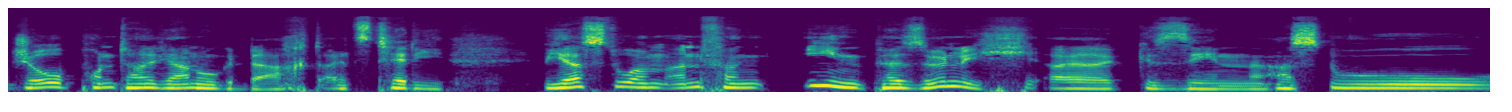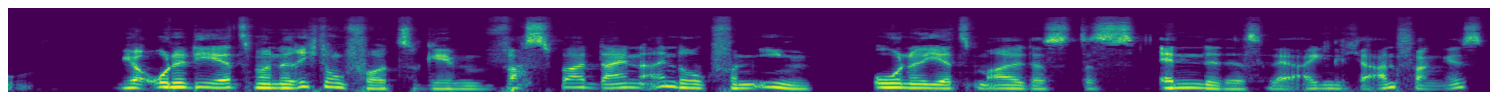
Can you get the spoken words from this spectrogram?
Joe Pontagliano gedacht als Teddy? Wie hast du am Anfang ihn persönlich äh, gesehen? Hast du, ja, ohne dir jetzt mal eine Richtung vorzugeben, was war dein Eindruck von ihm? Ohne jetzt mal, dass das Ende, das der eigentliche Anfang ist.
